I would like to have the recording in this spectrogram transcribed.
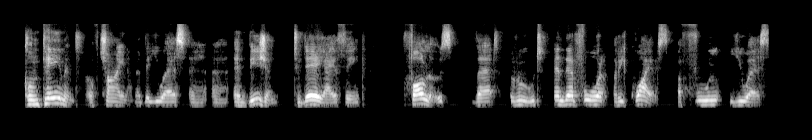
containment of China that the US uh, uh, envision today, I think, follows that route and therefore requires a full US,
